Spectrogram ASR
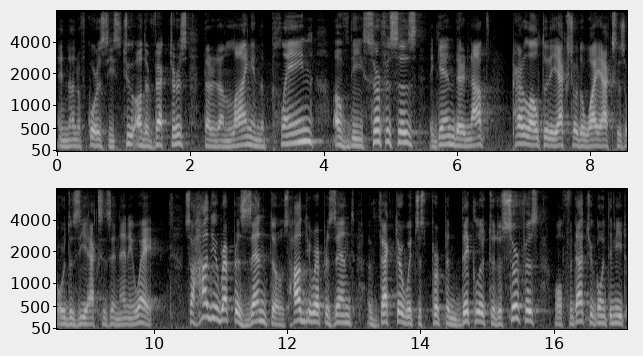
And then, of course, these two other vectors that are then lying in the plane of the surfaces, again, they're not parallel to the x or the y-axis or the z-axis in any way. So how do you represent those? How do you represent a vector which is perpendicular to the surface? Well, for that you're going to need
